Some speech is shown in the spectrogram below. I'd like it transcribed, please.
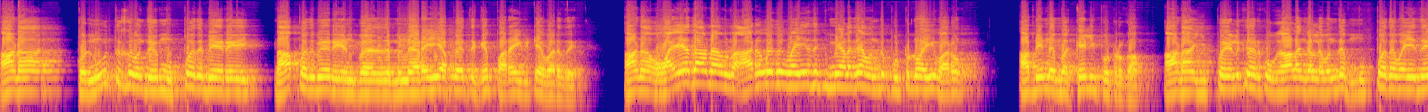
ஆனா இப்போ நூற்றுக்கு வந்து முப்பது பேர் நாற்பது பேர் என்பது நிறைய பேர்த்துக்கு பரவிக்கிட்டே வருது. ஆனா வயதானவங்க அறுபது வயதுக்கு மேலதான் வந்து புற்றுநோய் வரும். அப்படின்னு நம்ம கேள்விப்பட்டிருக்கோம் ஆனால் இப்போ இருக்கிற காலங்களில் வந்து முப்பது வயது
